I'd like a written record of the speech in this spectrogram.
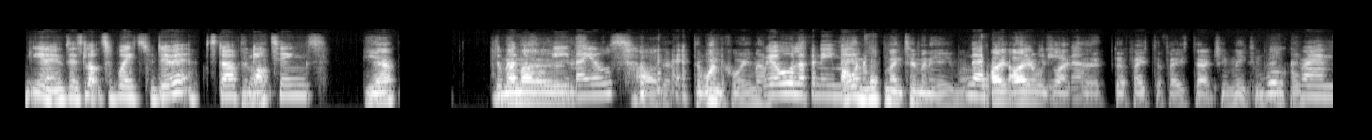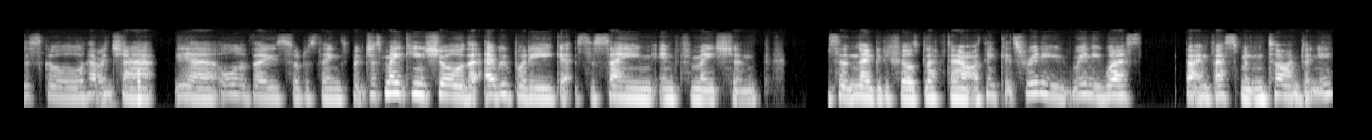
You know, there's lots of ways to do it. Staff meetings. Yeah, the memos, wonderful emails. oh, the, the, wonderful emails. we all have an email. I wouldn't recommend too many emails. No, I, I always like the face to face to actually meeting Walk people. around the school, have and... a chat. Yeah, all of those sort of things. But just making sure that everybody gets the same information so that nobody feels left out. I think it's really, really worth that investment in time, don't you?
